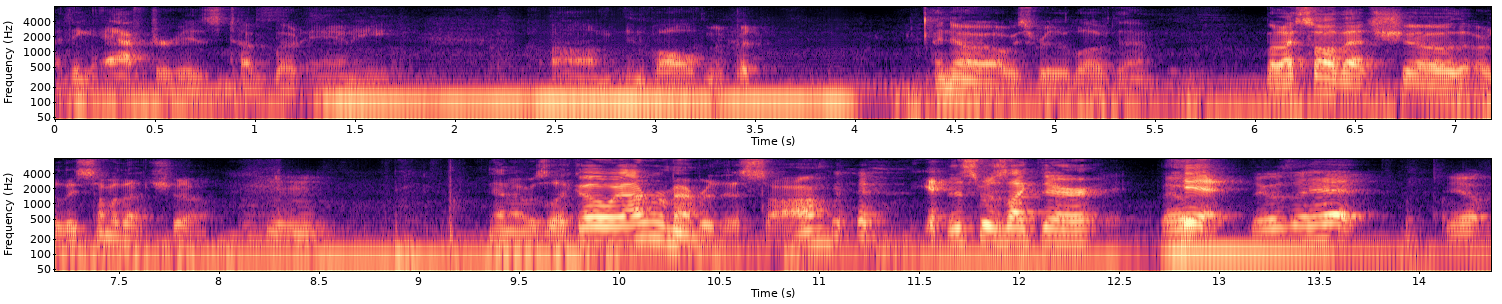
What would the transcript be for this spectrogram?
I think after his Tugboat Annie um, involvement, but I know I always really loved them. But I saw that show, or at least some of that show, Mhm. And I was like, "Oh, I remember this song. Yeah. This was like their That hit." Was, there was a hit. Yep.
